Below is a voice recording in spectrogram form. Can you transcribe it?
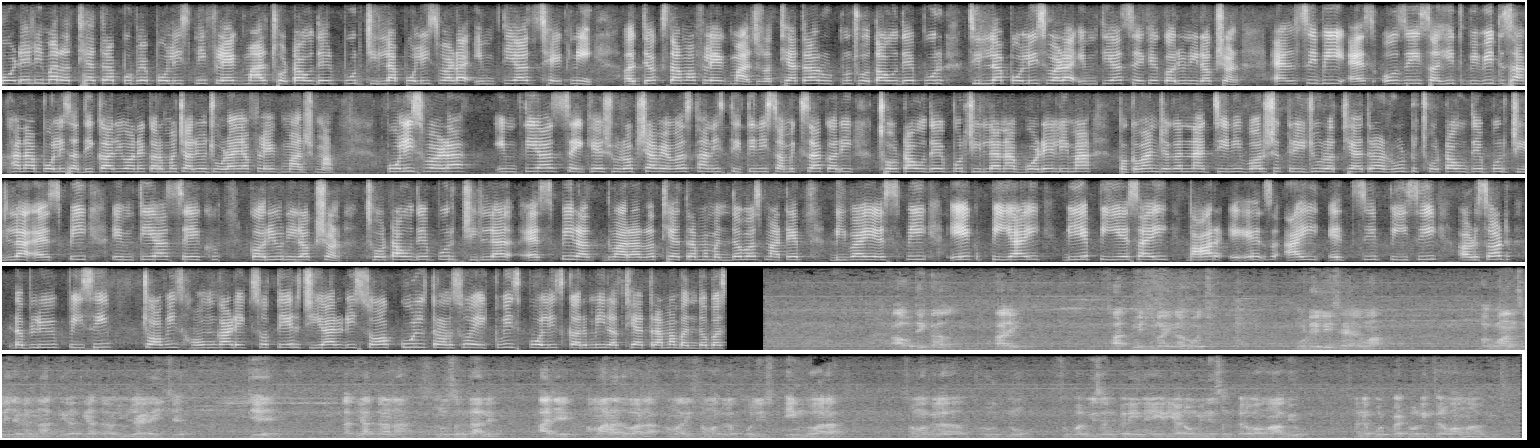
બોડેલીમાં રથયાત્રા પૂર્વે પોલીસની flag March, Chhota Udepur જિલ્લા પોલીસ વડા ઇમ્તિયાઝ શેખની અધ્યક્ષતામાં ફ્લેગ માર્ચ. રથયાત્રા રૂટનું છોટાઉદેપુર જિલ્લા પોલીસ વડા ઇમ્તિયાઝ શેખે કર્યું નિરીક્ષણ. એલસીબી, એસઓજી સહિત વિવિધ શાખાના પોલીસ અધિકારીઓ અને કર્મચારીઓ જોડાયા ફ્લેગ માર્ચમાં. પોલીસ વડા ઇમ્તિયાઝ શેખે સુરક્ષા વ્યવસ્થાની સ્થિતિની સમીક્ષા કરી છોટાઉદેપુર જિલ્લાના બોડેલીમાં ભગવાન જગન્નાથજીની વર્ષ ત્રીજું રથયાત્રા રૂટ છોટાઉદેપુર જિલ્લા એસપી ઇમ્તિયાઝ શેખ કર્યું નિરીક્ષણ. છોટાઉદેપુર જિલ્લા એસપી દ્વારા રથયાત્રામાં બંદોબસ્ત માટે ડીવાયએસપી એક પીઆઈ, બે પીએસઆઈ, બાર એએસઆઈ એચસીપીસી અડસઠ ડબ્લ્યુપીસી ચોવીસ હોમગાર્ડ, એકસો તેર જીઆરડી, સો કુલ ત્રણસો એકવીસ પોલીસ કર્મી રથયાત્રામાં બંદોબસ્ત. આવતીકાલ તારીખ સાતમી જુલાઈના રોજ બોડેલી શહેરમાં ભગવાન શ્રી જગન્નાથની રથયાત્રા યોજાઈ રહી છે, જે રથયાત્રાના અનુસંધાને આજે અમારા દ્વારા, અમારી સમગ્ર પોલીસ ટીમ દ્વારા, સમગ્ર રૂટનું સુપરવિઝન કરીને એરિયા ડોમિનેશન કરવામાં આવ્યું અને ફૂટ પેટ્રોલિંગ કરવામાં આવ્યું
